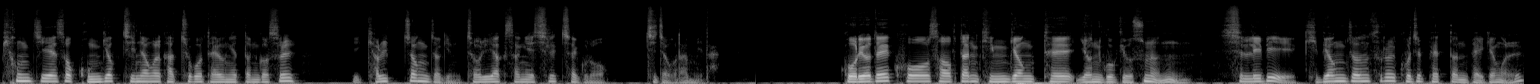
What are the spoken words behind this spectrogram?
평지에서 공격 진영을 갖추고 대응했던 것을 이 결정적인 전략상의 실책으로 지적을 합니다. 고려대 코어 사업단 김경태 연구교수는 신립이 기병전술을 고집했던 배경을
